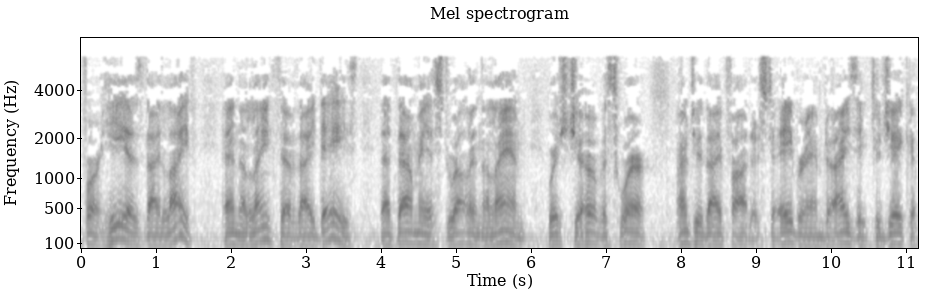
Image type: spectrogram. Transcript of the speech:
For he is thy life, and the length of thy days, that thou mayest dwell in the land which Jehovah sware unto thy fathers, to Abraham, to Isaac, to Jacob,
